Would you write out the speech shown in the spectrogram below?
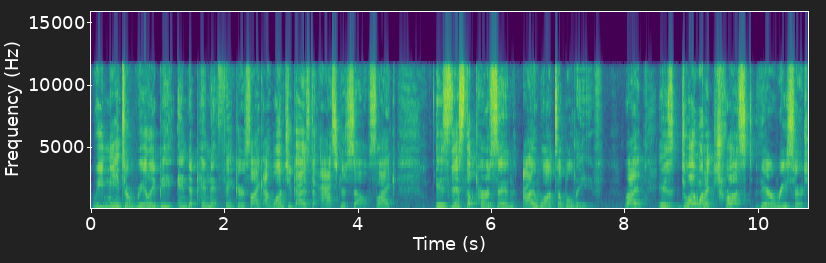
we need to really be independent thinkers. Like, I want you guys to ask yourselves, like, is this the person I want to believe, right? Is do I wanna trust their research?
